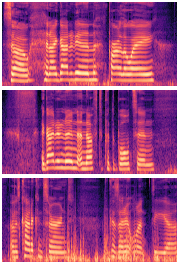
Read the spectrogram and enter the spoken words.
So, and I got it in part of the way, I got it in enough to put the bolts in. I was kind of concerned because I didn't want the uh,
